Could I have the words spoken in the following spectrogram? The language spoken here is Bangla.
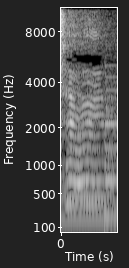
take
